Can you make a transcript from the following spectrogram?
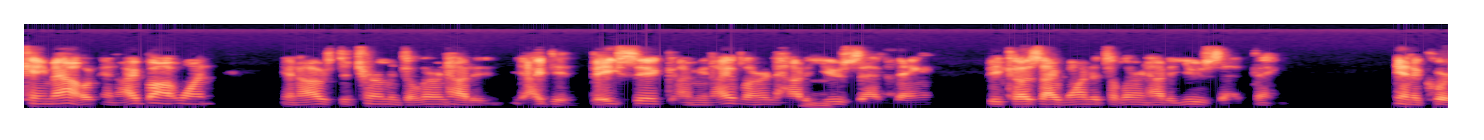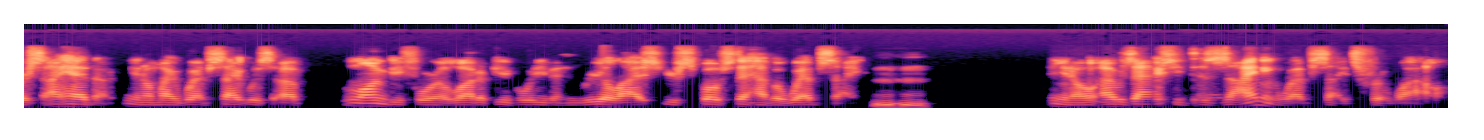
came out, and I bought one and I was determined to learn how to, I did basic. I mean, I learned how to mm. use that thing because I wanted to learn how to use that thing. And of course, I had, you know, my website was up long before a lot of people even realized you're supposed to have a website. Mm-hmm. You know, I was actually designing websites for a while.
